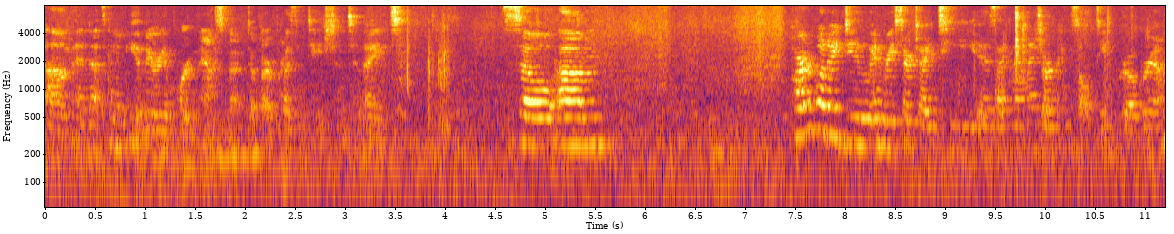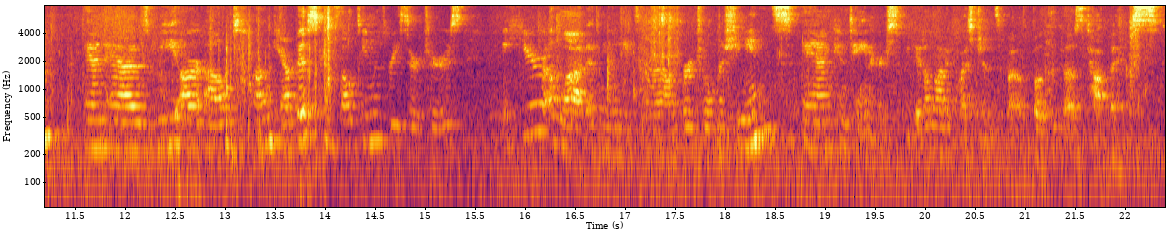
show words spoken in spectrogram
Um, and that's going to be a very important aspect of our presentation tonight. So um, part of what I do in Research IT is I manage our consulting program. And as we are out on campus consulting with researchers, we hear a lot of needs around virtual machines and containers. We get a lot of questions about both of those topics.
